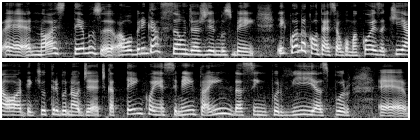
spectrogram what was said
é, nós temos é, a obrigação de agirmos bem. E quando acontece alguma coisa que a ordem, que o Tribunal de Ética tem conhecimento, ainda assim por vias, por, é,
